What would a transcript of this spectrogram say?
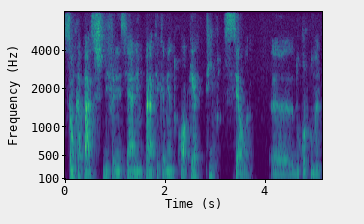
são capazes de se diferenciar em praticamente qualquer tipo de célula uh, do corpo humano.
